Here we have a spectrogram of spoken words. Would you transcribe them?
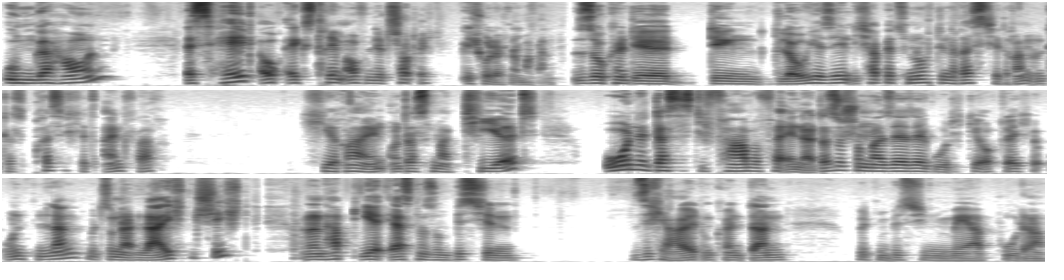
umgehauen. Es hält auch extrem auf und jetzt schaut euch, ich hole euch nochmal ran. So könnt ihr den Glow hier sehen. Ich habe jetzt nur noch den Rest hier dran und das presse ich jetzt einfach hier rein und das mattiert, ohne dass es die Farbe verändert. Das ist schon mal sehr, sehr gut. Ich gehe auch gleich hier unten lang mit so einer leichten Schicht und dann habt ihr erstmal so ein bisschen Sicherheit und könnt dann mit ein bisschen mehr Puder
